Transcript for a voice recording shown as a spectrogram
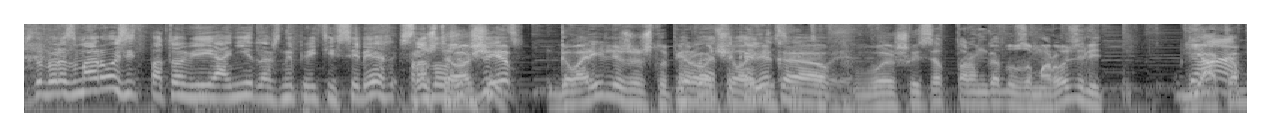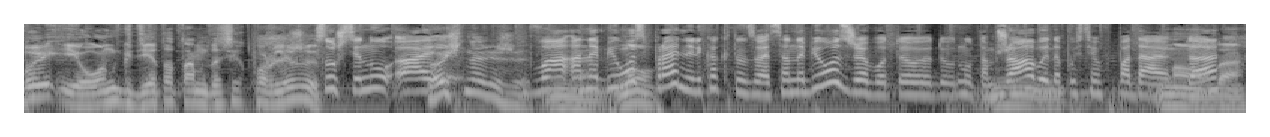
Чтобы разморозить потом, и они должны прийти в себя, Слушайте, а продолжить вообще жить. говорили же, что первого человека в 62 году заморозили, Да. якобы, и он где-то там до сих пор лежит. Слушайте, ну... а, Точно лежит? В анабиоз, Ну. правильно, или как это называется? Анабиоз же, вот, э, ну, там, жабы, допустим, впадают, Ну, да? да.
